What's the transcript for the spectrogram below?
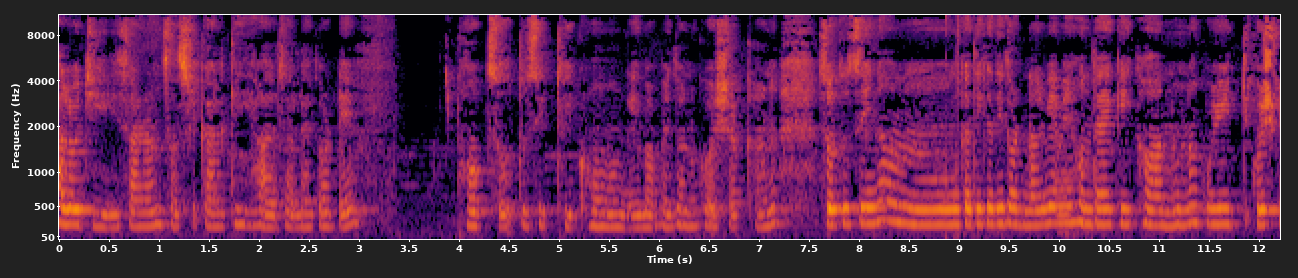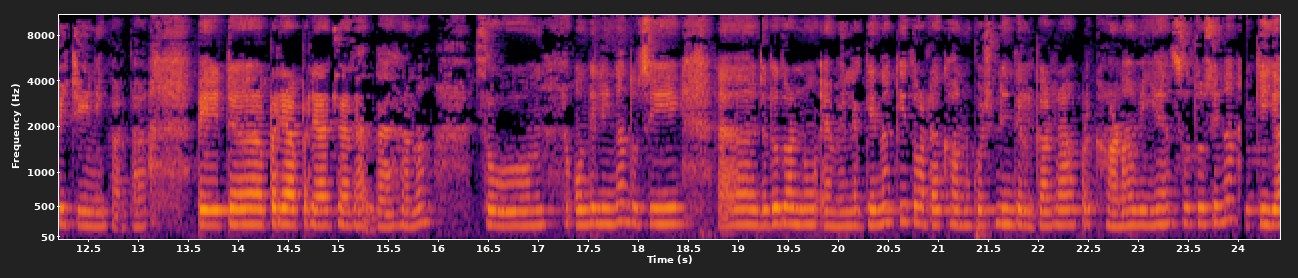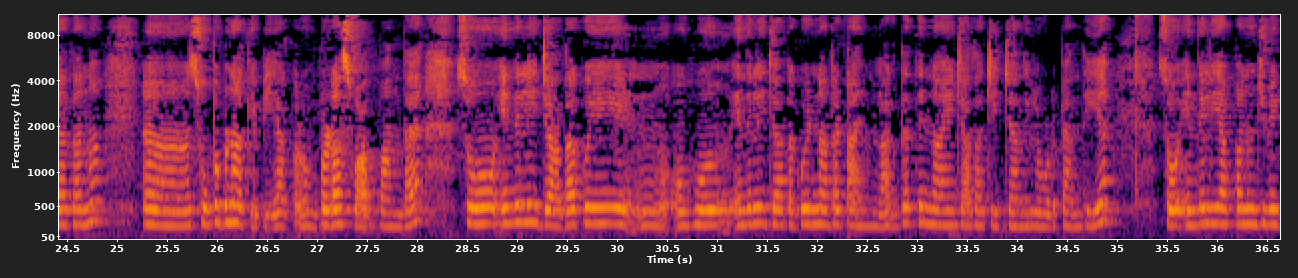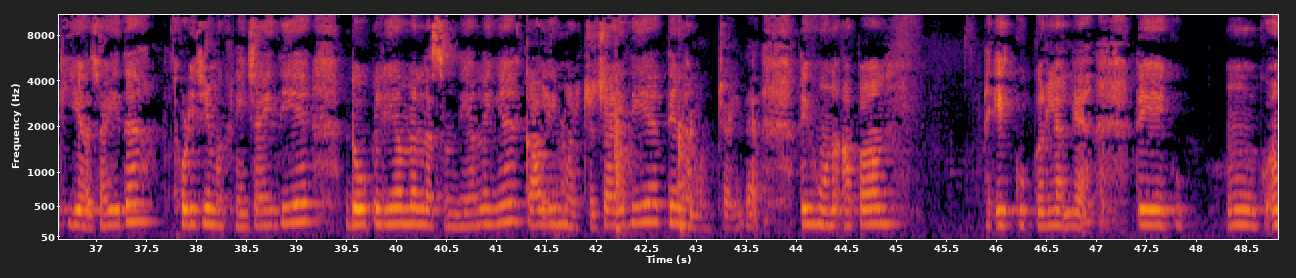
Hello ਜੀ, ਸਾਰਿਆਂ ਨੂੰ ਸਤਿ ਸ਼੍ਰੀ ਅਕਾਲ। ਕੀ ਹਾਲ ਚਾਲ ਹੈ ਤੁਹਾਡੇ? ਹੋਪ ਸੋ ਤੁਸੀਂ ਠੀਕ ਹੋਵੋਗੇ। ਬਾਬਾ ਜੀ ਤੁਹਾਨੂੰ ਖੁਸ਼ ਰੱਖਣ। ਸੋ ਤੁਸੀਂ ਨਾ ਕਦੀ ਕਦੀ ਤੁਹਾਡੇ ਨਾਲ ਵੀ ਐਵੇਂ ਹੁੰਦਾ ਹੈ ਕਿ ਖਾਣ ਨੂੰ ਨਾ ਕੋਈ ਕੁਝ ਵੀ ਜੀ ਨਹੀਂ ਕਰਦਾ। ਪੇਟ ਭਰਿਆ ਭਰਿਆ ਜਿਹਾ ਰਹਿੰਦਾ ਹੈ, ਹਨਾ? ਸੋ, ਉਹਦੇ ਲਈ ਨਾ ਤੁਸੀਂ ਜਦੋਂ ਤੁਹਾਨੂੰ ਐਵੇਂ ਲੱਗੇ ਨਾ ਕਿ ਤੁਹਾਡਾ ਖਾਣ ਨੂੰ ਕੁਝ ਨਹੀਂ ਦਿਲ ਕਰ ਰਿਹਾ, ਪਰ ਖਾਣਾ ਵੀ ਹੈ, ਸੋ ਤੁਸੀਂ ਨਾ ਕੀ ਦਾ ਨਾ ਸੂਪ ਬਣਾ ਕੇ ਪੀਆ ਕਰੋ, ਬੜਾ ਸਵਾਦ ਬਣਦਾ ਹੈ ਸੋ, ਇਹਦੇ ਲਈ ਜ਼ਿਆਦਾ ਕੋਈ, ਉਹ, ਇਹਦੇ ਲਈ ਜ਼ਿਆਦਾ ਕੋਈ ਨਾ ਤਾਂ ਟਾਈਮ ਲੱਗਦਾ ਤੇ ਨਾ ਹੀ ਜ਼ਿਆਦਾ ਚੀਜ਼ਾਂ ਦੀ ਲੋੜ ਪੈਂਦੀ ਹੈ ਸੋ, ਇਹਦੇ ਲਈ ਆਪਾਂ ਨੂੰ ਜਿਵੇਂ ਕੀਆ ਚਾਹੀਦਾ ਥੋੜੀ ਜਿਹੀ ਮੱਖਣੀ ਚਾਹੀਦੀ ਹੈ, ਦੋ ਕਲੀਆਂ ਮੈਂ ਲਸਣ ਦੀਆਂ ਲਈਆਂ, ਕਾਲੀ ਮਿਰਚ ਚਾਹੀਦੀ ਹੈ ਤੇ ਨਮਕ ਚਾਹੀਦਾ ਹੈ। ਤੇ ਹੁਣ ਆਪਾਂ ਇੱਕ ਕੁੱਕਰ ਲੈ ਲਿਆ ਤੇ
